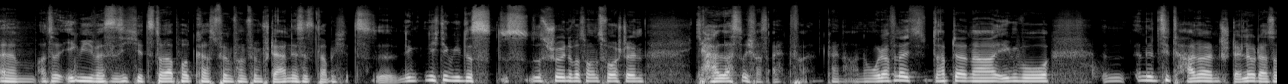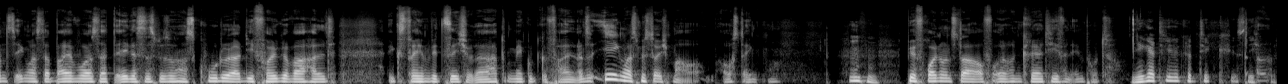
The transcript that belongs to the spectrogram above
Ähm, also irgendwie, was weiß ich jetzt, toller Podcast, 5 von 5 Sternen ist jetzt, glaube ich, jetzt äh, nicht irgendwie das, das, das Schöne, was wir uns vorstellen. Ja, lasst euch was einfallen. Keine Ahnung. Oder vielleicht habt ihr da irgendwo ein, eine Zitat oder eine Stelle oder sonst irgendwas dabei, wo er sagt, ey, das ist besonders cool oder die Folge war halt extrem witzig oder hat mir gut gefallen. Also irgendwas müsst ihr euch mal ausdenken. Mhm. Wir freuen uns da auf euren kreativen Input. Negative Kritik ist nicht gut.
